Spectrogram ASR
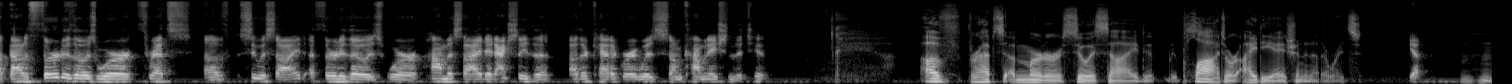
about a third of those were threats of suicide. A third of those were homicide. And actually, the other category was some combination of the two. Of perhaps a murder suicide plot or ideation, in other words. Yep. Mm-hmm.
